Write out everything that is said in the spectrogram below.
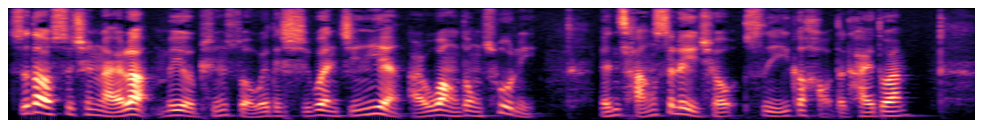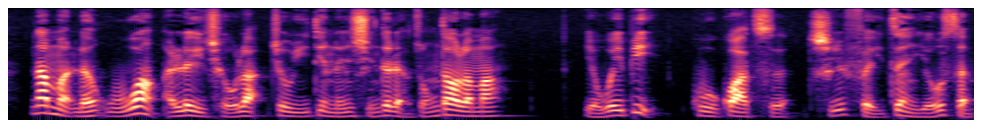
知道事情来了，没有凭所谓的习惯经验而妄动处理，能尝试内求，是一个好的开端。那么，能无妄而内求了，就一定能行得了中道了吗？也未必。故卦辞其匪正有省，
